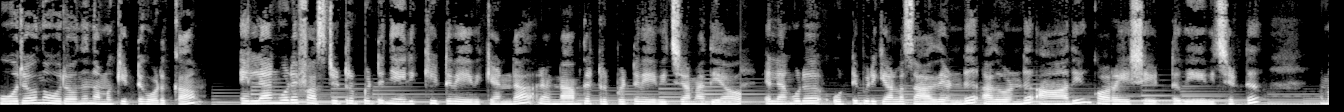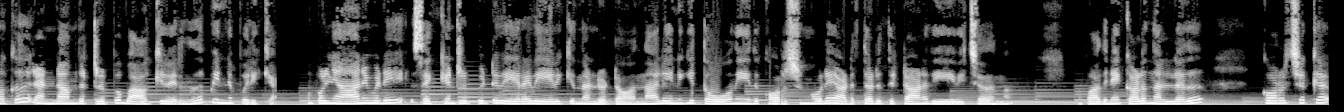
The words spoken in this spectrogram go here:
ഓരോന്ന് ഓരോന്ന് നമുക്ക് ഇട്ട് കൊടുക്കാം. എല്ലാം കൂടെ ഫസ്റ്റ് ട്രിപ്പ് ഇട്ട് ഞെരുക്കിയിട്ട് വേവിക്കേണ്ട. രണ്ടാമത്തെ ട്രിപ്പ് ഇട്ട് വേവിച്ചാൽ മതിയാവും. എല്ലാം കൂടെ ഒട്ടിപ്പിടിക്കാനുള്ള സാധ്യതയുണ്ട്. അതുകൊണ്ട് ആദ്യം കുറേശ്ശെ ഇട്ട് വേവിച്ചിട്ട് നമുക്ക് രണ്ടാമത്തെ ട്രിപ്പ് ബാക്കി വരുന്നത് പിന്നെ പൊരിക്കാം. അപ്പോൾ ഞാനിവിടെ സെക്കൻഡ് ട്രിപ്പ് ഇട്ട് വേറെ വേവിക്കുന്നുണ്ട് കേട്ടോ. എന്നാലും എനിക്ക് തോന്നി ഇത് കുറച്ചും കൂടെ അടുത്തടുത്തിട്ടാണ് വേവിച്ചതെന്ന്. അപ്പോൾ അതിനേക്കാളും നല്ലത് കുറച്ചൊക്കെ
